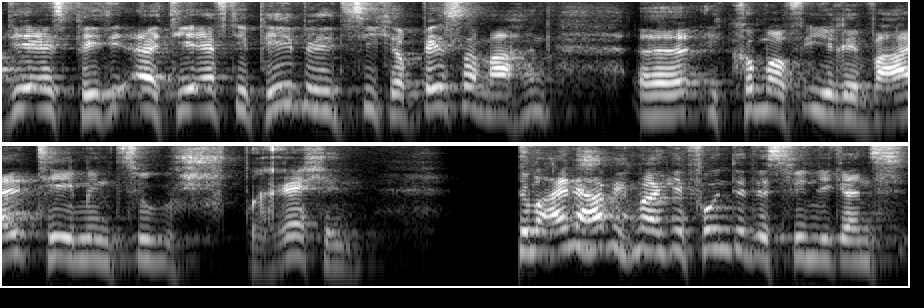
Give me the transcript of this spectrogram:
die, SPD, äh, die FDP will es sicher besser machen. Äh, ich komme auf Ihre Wahlthemen zu sprechen. Zum einen habe ich mal gefunden, das finde ich ganz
